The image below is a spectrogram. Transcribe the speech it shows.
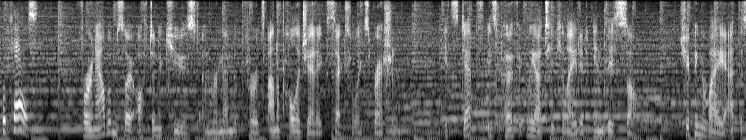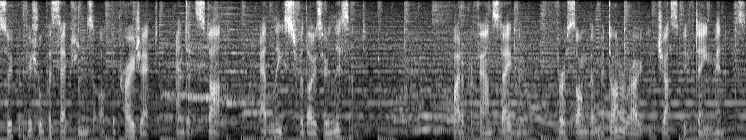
who cares? For an album so often accused and remembered for its unapologetic sexual expression, its depth is perfectly articulated in this song, chipping away at the superficial perceptions of the project and its star, at least for those who listened. Quite a profound statement for a song that Madonna wrote in just 15 minutes.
